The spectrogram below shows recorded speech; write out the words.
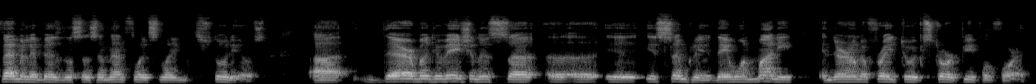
family businesses, and Netflix-linked studios. Uh, their motivation is uh, uh, is simply they want money and they're not afraid to extort people for it.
